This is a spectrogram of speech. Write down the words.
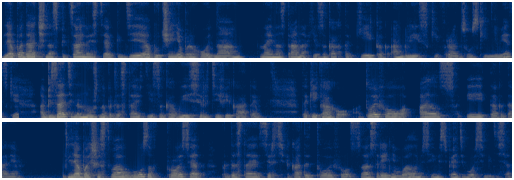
Для подачи на специальностях, где обучение проходит на, на иностранных языках, такие как английский, французский, немецкий, обязательно нужно предоставить языковые сертификаты, такие как TOEFL, IELTS и так далее. Для большинства вузов просят предоставить сертификаты TOEFL со средним баллом 75-80.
